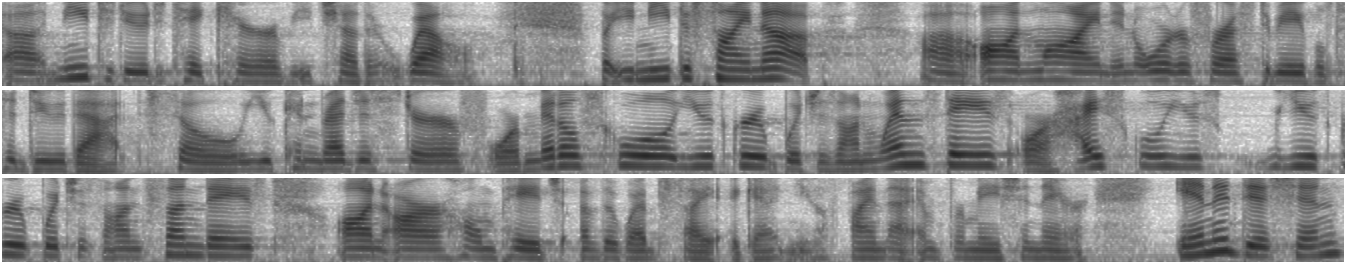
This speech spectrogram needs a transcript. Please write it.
uh, need to do to take care of each other well. But you need to sign up uh, online in order for us to be able to do that. So you can register for middle school youth group, which is on Wednesdays, or high school youth, youth group, which is on Sundays, on our homepage of the website. Again, you'll find that information there. In addition,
